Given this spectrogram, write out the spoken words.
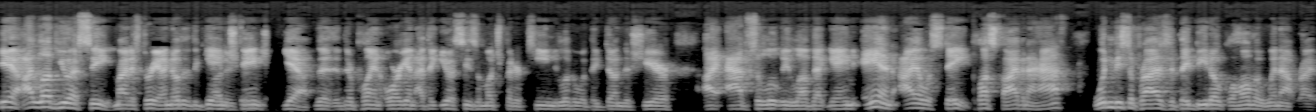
Yeah, I love USC minus three. I know that the game changed. Too. Yeah, they're playing Oregon. I think USC is a much better team. You look at what they've done this year. I absolutely love that game. And Iowa State plus five and a half. Wouldn't be surprised if they beat Oklahoma and win outright.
